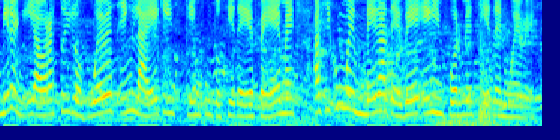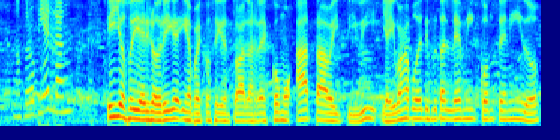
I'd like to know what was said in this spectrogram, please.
Miren, y ahora estoy los jueves en la X 100.7 FM, así como en Mega TV en Informe 79. No se lo pierdan. Y yo soy Eri Rodríguez y me puedes conseguir en todas las redes como Atabey TV. Y ahí vas a poder disfrutar de mi contenido.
